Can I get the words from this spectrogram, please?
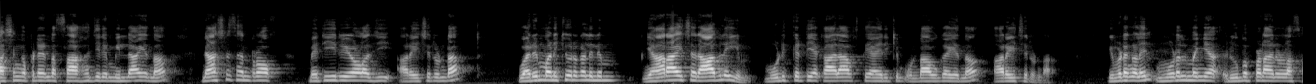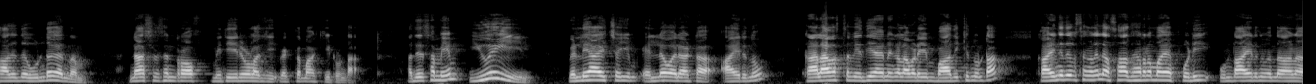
ആശങ്കപ്പെടേണ്ട സാഹചര്യമില്ല എന്ന് നാഷണൽ സെന്റർ ഓഫ് മെറ്റീരിയോളജി അറിയിച്ചിട്ടുണ്ട്. വരും മണിക്കൂറുകളിലും ഞായറാഴ്ച രാവിലെയും മൂടിക്കെട്ടിയ കാലാവസ്ഥയായിരിക്കും ഉണ്ടാവുക എന്ന് അറിയിച്ചിട്ടുണ്ട്. ഇവിടങ്ങളിൽ മൂടൽമഞ്ഞ രൂപപ്പെടാനുള്ള സാധ്യത ഉണ്ട് എന്നും നാഷണൽ സെന്റർ ഓഫ് മെറ്റീരിയോളജി വ്യക്തമാക്കിയിട്ടുണ്ട്. അതേസമയം യു എ ഇയിൽ വെള്ളിയാഴ്ചയും യെല്ലോ അലേർട്ട് ആയിരുന്നു. കാലാവസ്ഥ വ്യതിയാനങ്ങൾ അവിടെയും ബാധിക്കുന്നുണ്ട്. കഴിഞ്ഞ ദിവസങ്ങളിൽ അസാധാരണമായ പൊടി ഉണ്ടായിരുന്നുവെന്നാണ്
